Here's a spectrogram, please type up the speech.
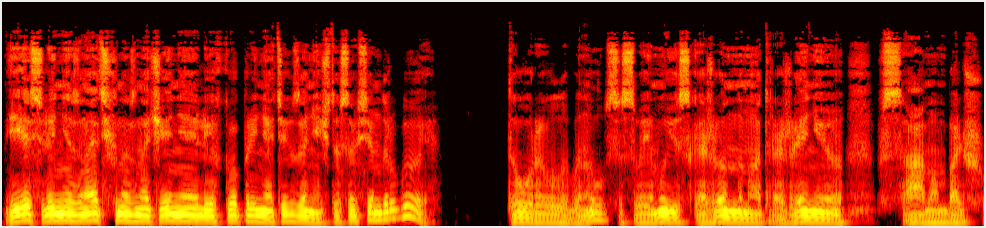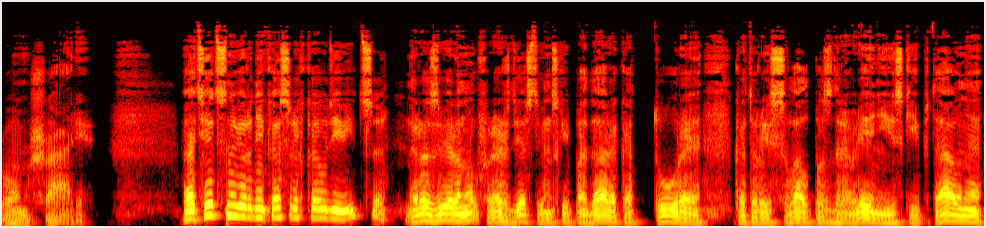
если не знать их назначения, легко принять их за нечто совсем другое. Тура улыбнулся своему искаженному отражению в самом большом шаре. Отец наверняка слегка удивится, развернув рождественский подарок от Туре, который слал поздравления из Кейптауна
